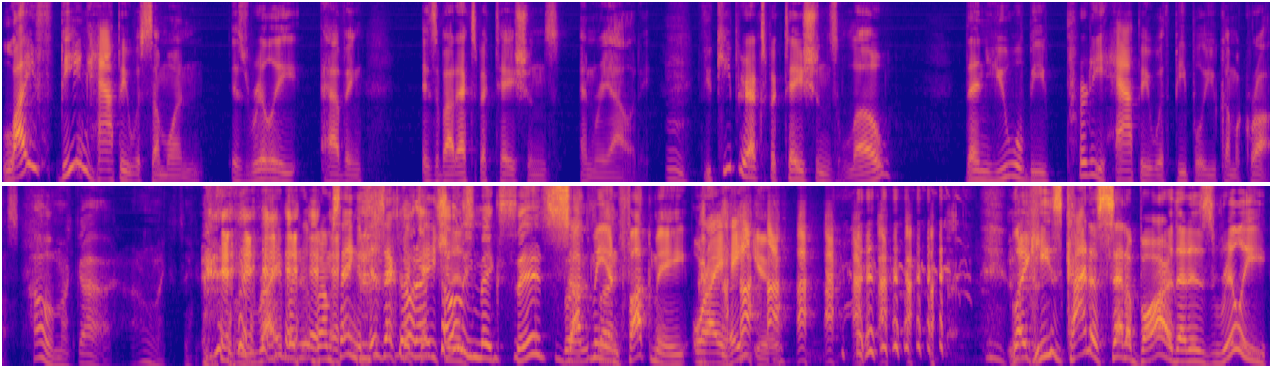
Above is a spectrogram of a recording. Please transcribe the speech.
life. Being happy with someone is really having is about expectations and reality. Mm. If you keep your expectations low, then you will be pretty happy with people you come across. oh my god, I don't like to think. right? But, but I'm saying if his no, that totally is makes sense. suck me like, and fuck me or I hate you. like he's kind of set a bar that is really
